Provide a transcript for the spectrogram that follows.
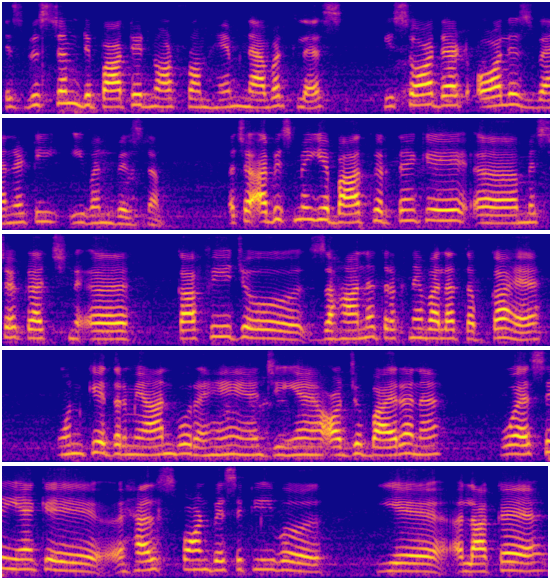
his wisdom departed not from him. Nevertheless, he saw that all is vanity, even wisdom. अच्छा अब इसमें ये बात करते हैं कि मिस्टर कच काफ़ी जो जहानत रखने वाला तबका है उनके दरमियान वो रहे हैं जिए हैं और जो बायरन है वो ऐसे ही है कि हेल्थ स्पॉन्ड बेसिकली वो ये इलाका है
